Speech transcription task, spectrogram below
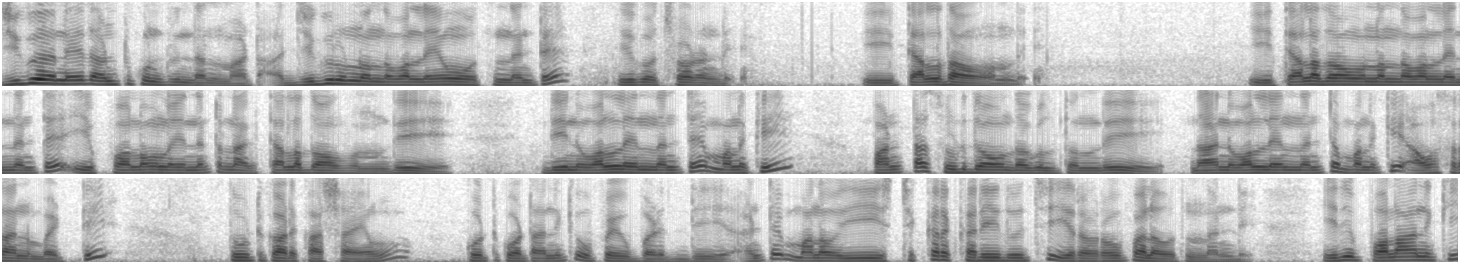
జిగురు అనేది అంటుకుంటుంది అనమాట ఆ జిగురు ఉన్నందువల్ల ఏమవుతుందంటే ఇదిగో చూడండి ఈ తెల్లదోమ ఉంది. ఈ తెల్లదోమ ఉన్నందువల్ల ఏంటంటే ఈ పొలంలో ఏంటంటే నాకు తెల్లదోమ ఉంది. దీనివల్ల ఏంటంటే మనకి పంట సుడిదోమ తగులుతుంది. దానివల్ల ఏంటంటే మనకి అవసరాన్ని బట్టి తూటుకాడ కషాయం కొట్టుకోవడానికి ఉపయోగపడుద్ది. అంటే మనం ఈ స్టిక్కర్ ఖరీదు వచ్చి ఇరవై రూపాయలు అవుతుందండి. ఇది పొలానికి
